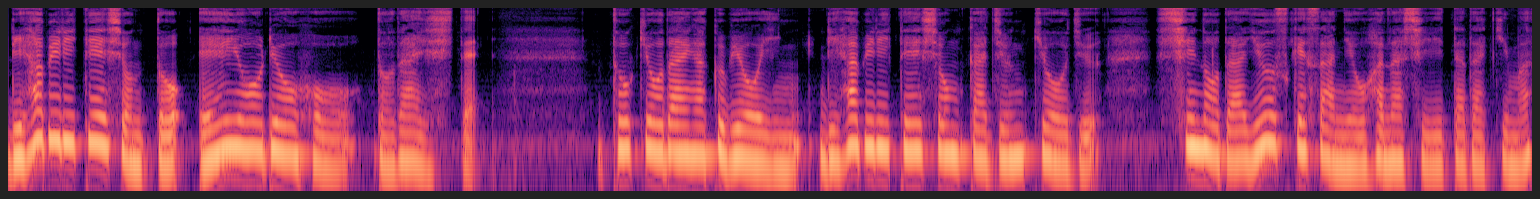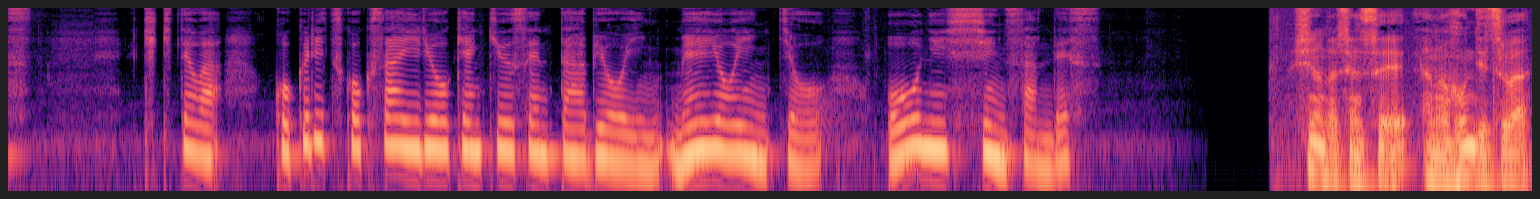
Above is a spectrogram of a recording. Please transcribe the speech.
リハビリテーションと栄養療法と題して東京大学病院リハビリテーション科准教授篠田祐介さんにお話しいただきます。聞き手は国立国際医療研究センター病院名誉院長大西晋さんです。篠田先生あの本日は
